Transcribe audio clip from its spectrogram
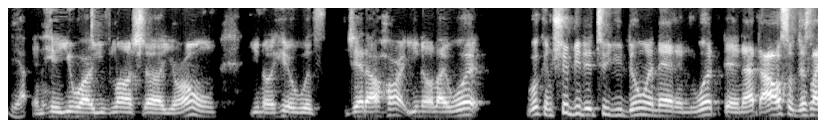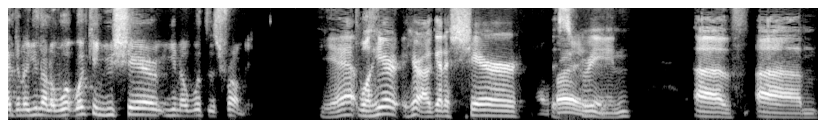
Yeah. And here you are, you've launched uh, your own, you know, here with Jedi Heart. You know, like what what contributed to you doing that, and what, and I, also just like to know, you know, what what can you share, you know, with us from it. Yeah. Well, here, here, I've got to share the right. screen of um,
